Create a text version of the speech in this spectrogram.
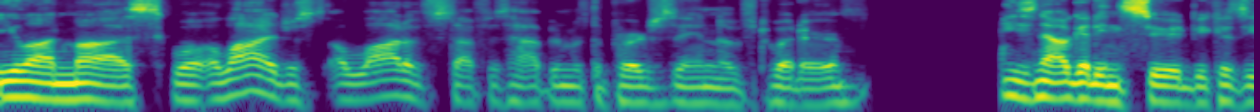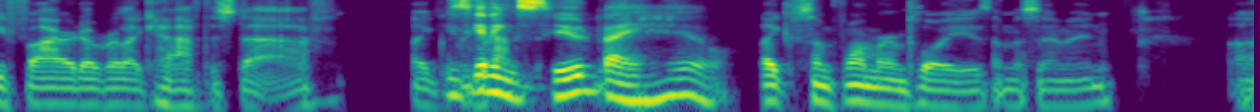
Elon Musk. Well, a lot of just a lot of stuff has happened with the purchasing of Twitter. He's now getting sued because he fired over like half the staff. Like He's getting sued by who? like some former employees. I'm assuming. Um,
